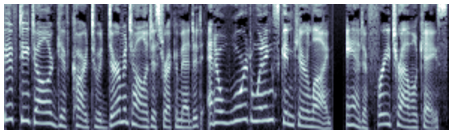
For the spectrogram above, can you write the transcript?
$50 gift card to a dermatologist recommended and award winning skincare line and a free travel case.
